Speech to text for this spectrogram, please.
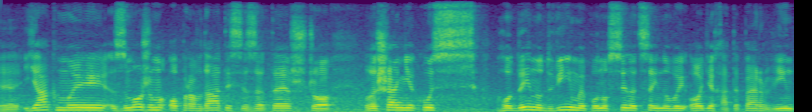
Е, як ми зможемо оправдатися за те, що лише якусь годину-дві ми поносили цей новий одяг, а тепер він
